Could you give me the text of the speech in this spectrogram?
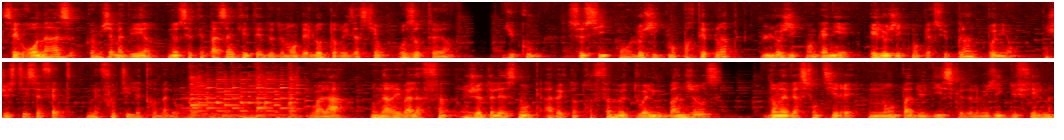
ces gros nazes, comme j'aime à dire, ne s'étaient pas inquiétés de demander l'autorisation aux auteurs. Du coup, ceux-ci ont logiquement porté plainte, logiquement gagné et logiquement perçu plein de pognon. Justice est faite, mais faut-il être ballot? Voilà, on arrive à la fin. Je te laisse donc avec notre fameux Dwelling Banjos, dans la version tirée non pas du disque de la musique du film,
